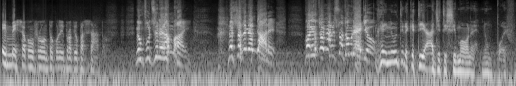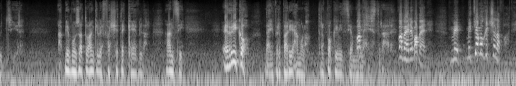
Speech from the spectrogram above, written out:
e messo a confronto con il proprio passato. Non funzionerà mai! Lasciatemi andare! Voglio tornare su Atom Radio! È inutile che ti agiti, Simone. Non puoi fuggire. Abbiamo usato anche le fascette Kevlar. Anzi, Enrico, dai, prepariamolo. Tra poco iniziamo Va a bene. registrare. Va bene, va bene. Me- mettiamo che ce la fate.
